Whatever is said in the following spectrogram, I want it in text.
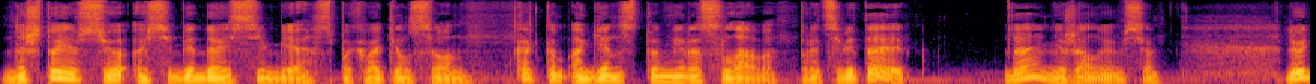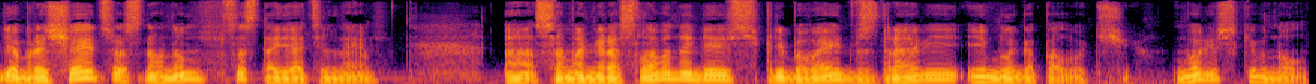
«Да что я все о себе да о себе», — спохватился он. «Как там агентство Мирослава? Процветает?» «Да, не жалуемся». Люди обращаются в основном состоятельные. А сама Мирослава, надеюсь, пребывает в здравии и благополучии. Морис кивнул.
